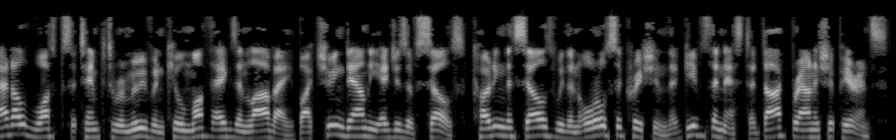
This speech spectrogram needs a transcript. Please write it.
Adult wasps attempt to remove and kill moth eggs and larvae by chewing down the edges of cells, coating the cells with an oral secretion that gives the nest a dark brownish appearance.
